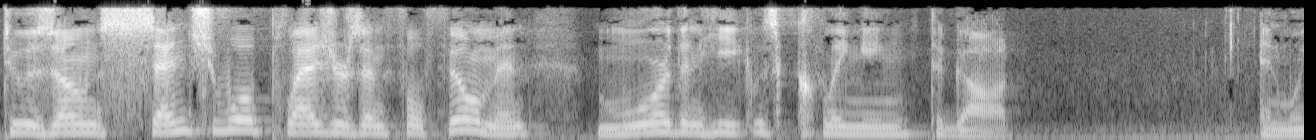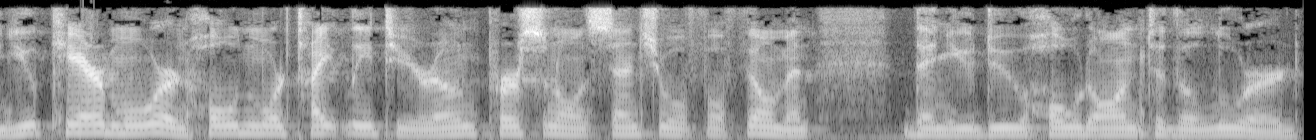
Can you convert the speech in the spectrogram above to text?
to his own sensual pleasures and fulfillment more than he was clinging to God. And when you care more and hold more tightly to your own personal and sensual fulfillment than you do hold on to the Lord,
